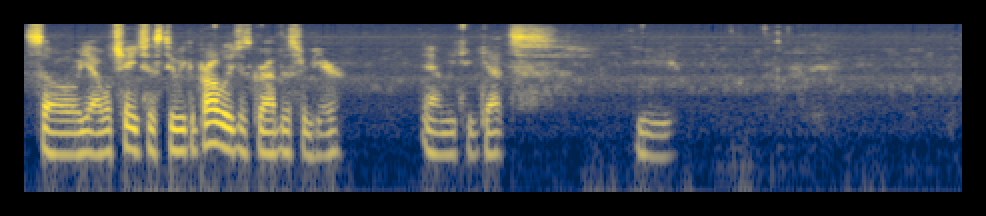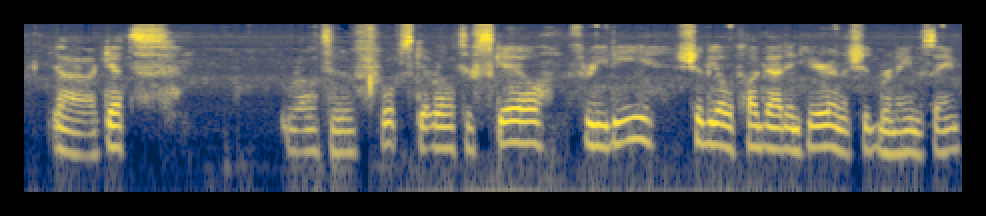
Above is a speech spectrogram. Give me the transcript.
so yeah, we'll change this to, we could probably just grab this from here and we could get the uh, get relative, whoops, get relative scale 3D. Should be able to plug that in here and it should remain the same.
